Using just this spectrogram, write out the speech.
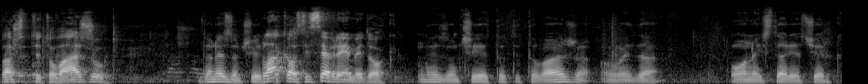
Vašu tetovažu. Da ne znam čije je Plakao si sve vreme dok... Ne znam čije je to tetovaža. Ovaj, da, ona i starija čerka.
